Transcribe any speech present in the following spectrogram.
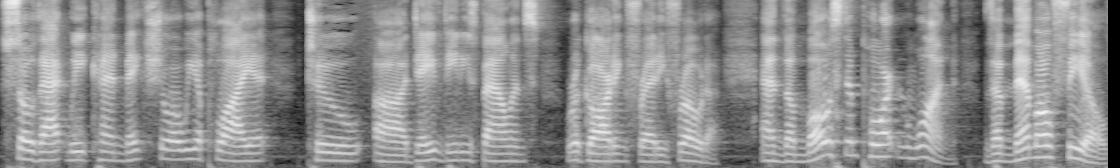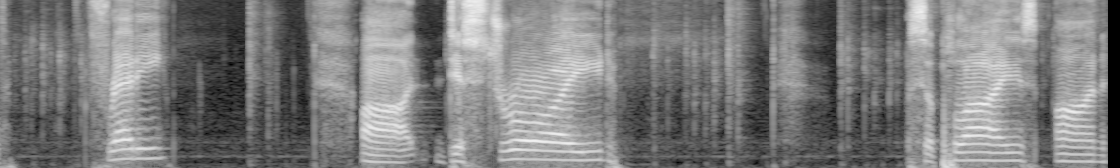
so that we can make sure we apply it to uh, Dave Deeney's balance regarding Freddie Froda. And the most important one, the memo field, Freddie uh, destroyed supplies on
